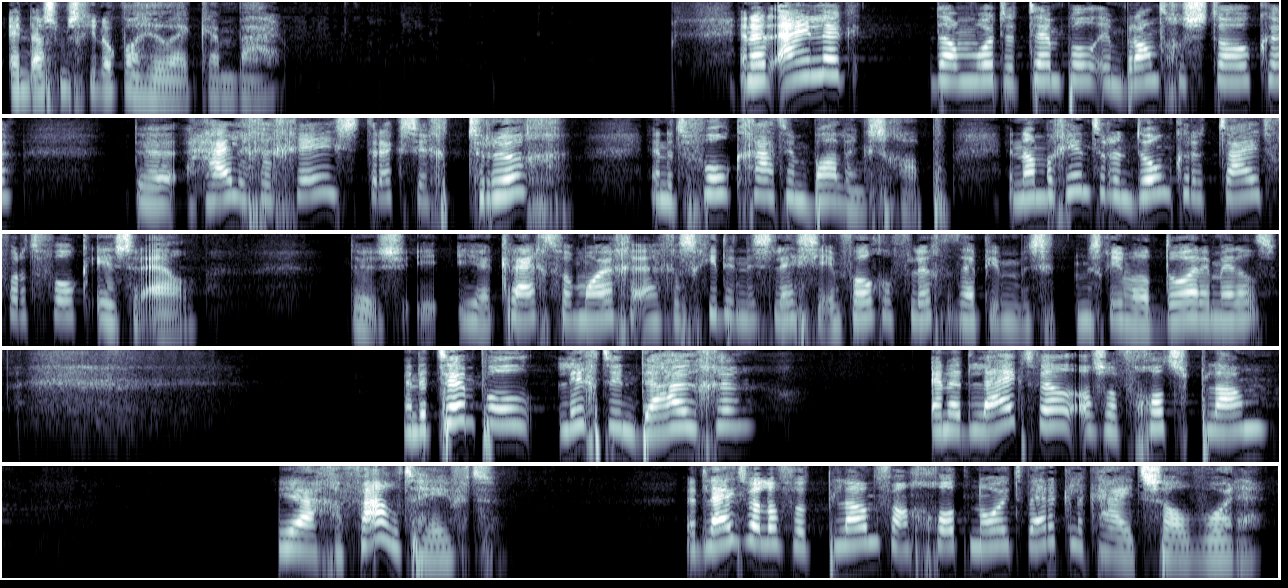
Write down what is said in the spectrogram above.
En dat is misschien ook wel heel herkenbaar. En uiteindelijk, dan wordt de tempel in brand gestoken. De Heilige Geest trekt zich terug en het volk gaat in ballingschap. En dan begint er een donkere tijd voor het volk Israël. Dus je krijgt vanmorgen een geschiedenislesje in vogelvlucht. Dat heb je misschien wel door inmiddels. En de tempel ligt in duigen. En het lijkt wel alsof Gods plan ja, gefaald heeft. Het lijkt wel of het plan van God nooit werkelijkheid zal worden.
